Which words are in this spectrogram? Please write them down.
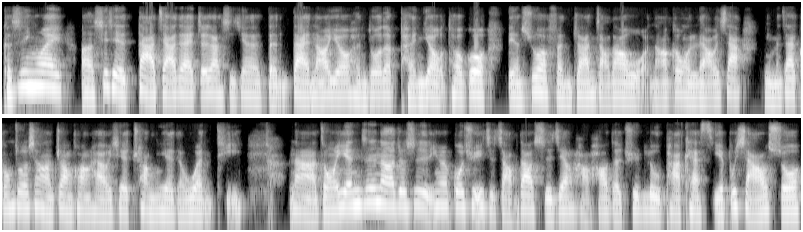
可是因为呃，谢谢大家在这段时间的等待，然后也有很多的朋友透过脸书的粉砖找到我，然后跟我聊一下你们在工作上的状况，还有一些创业的问题。那总而言之呢，就是因为过去一直找不到时间好好的去录 podcast，也不想要说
